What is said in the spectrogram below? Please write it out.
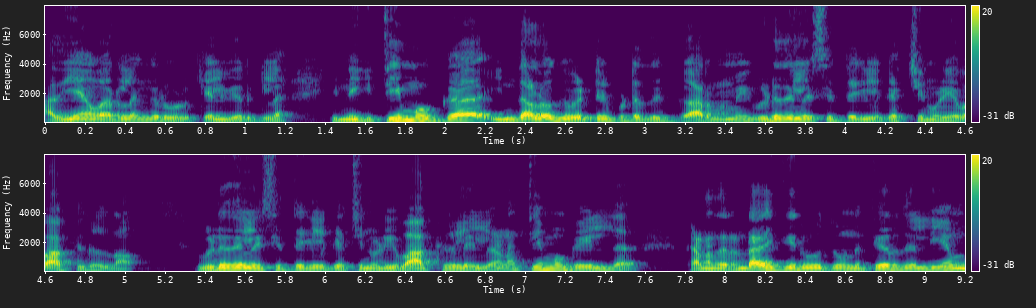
அது ஏன் வரலங்கிற ஒரு கேள்வி இருக்குல்ல. இன்னைக்கு திமுக இந்த அளவுக்கு வெற்றி பெற்றதுக்கு காரணமே விடுதலை சிறுத்தைகள் கட்சியினுடைய வாக்குகள் தான். விடுதலை சிறுத்தைகள் கட்சியினுடைய வாக்குகள் இல்லைன்னா திமுக இல்லை. கடந்த ரெண்டாயிரத்தி இருபத்தி ஒன்று தேர்தலையும்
